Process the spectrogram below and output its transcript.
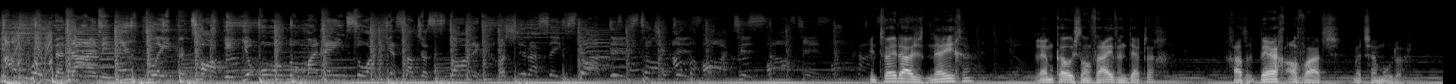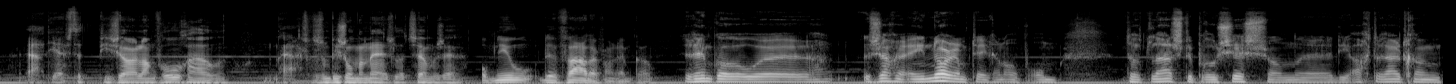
I play the nine and you play the target. You all know my name, so I guess I'll just start it. Or should I say start this? I'm the artist. artist. In 2009, Remco is dan 35, gaat het bergafwaarts met zijn moeder. Ja, die heeft het bizar lang volgehouden. Nou ja, ze was een bijzonder mens, laat het zo maar zeggen. Opnieuw de vader van Remco. Remco eh, zag er enorm tegenop om dat laatste proces van eh, die achteruitgang,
